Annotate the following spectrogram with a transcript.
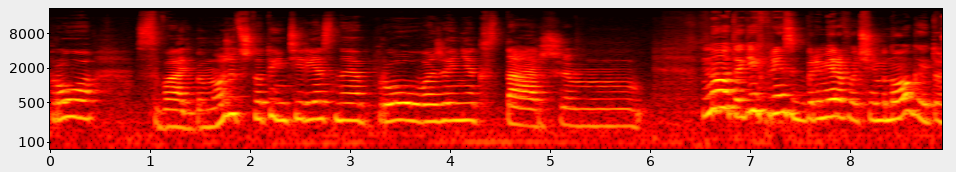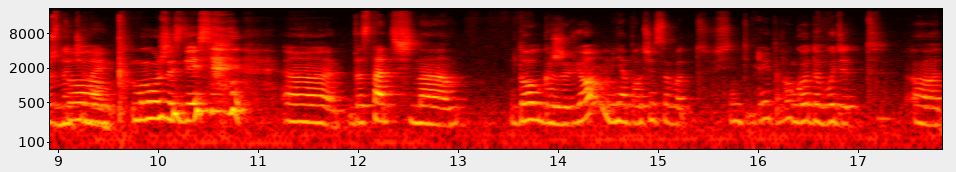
про свадьбы, может, что-то интересное про уважение к старшим. Ну, таких, в принципе, примеров очень много, и то, что Начинай. мы уже здесь э, достаточно долго живем. У меня, получается, вот в сентябре этого года будет э,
